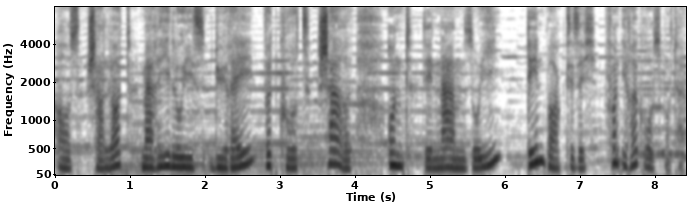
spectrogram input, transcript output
Aus Charlotte Marie-Louise Duret wird kurz Charles und den Namen Zoe, den borgt sie sich von ihrer Großmutter.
